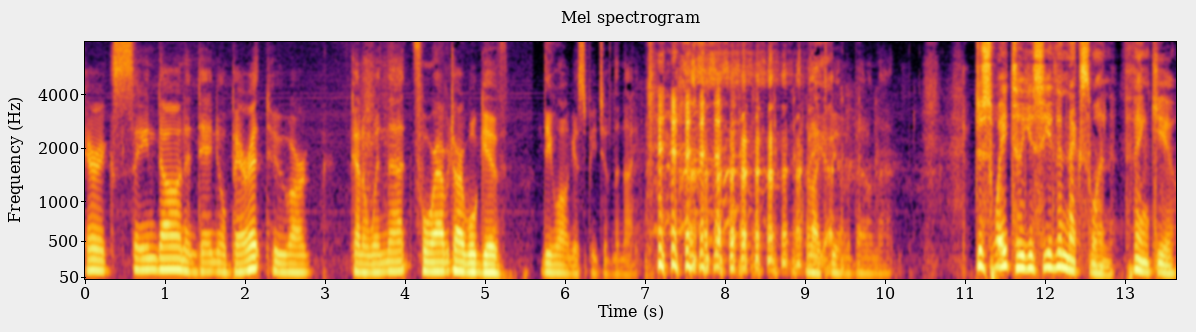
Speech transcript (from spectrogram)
Eric Saindon, and Daniel Barrett, who are going to win that for Avatar, We'll give the longest speech of the night. I'd like to be able to bet on that. Just wait till you see the next one. Thank you.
